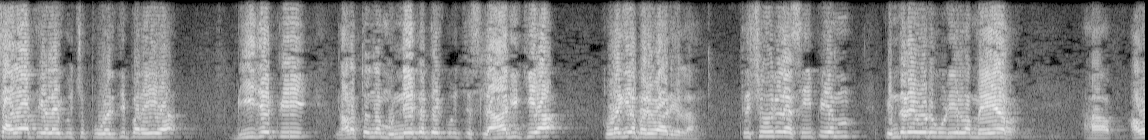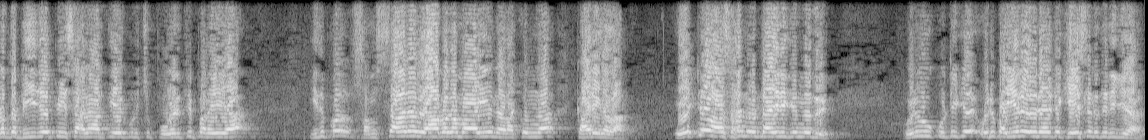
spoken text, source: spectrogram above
സ്ഥാനാർത്ഥികളെ കുറിച്ച് പുകഴ്ത്തി പറയുക ബി ജെ പി നടത്തുന്ന മുന്നേറ്റത്തെക്കുറിച്ച് ശ്ലാഘിക്കുക തുടങ്ങിയ പരിപാടികളാണ്. തൃശൂരിലെ സി പി എം പിന്തുണയോടുകൂടിയുള്ള മേയർ അവിടുത്തെ ബി ജെ പി സ്ഥാനാർത്ഥിയെ കുറിച്ച് പുകഴ്ത്തി പറയുക ഇതിപ്പോ സംസ്ഥാന വ്യാപകമായി നടക്കുന്ന കാര്യങ്ങളാണ്. ഏറ്റവും അവസാനം ഉണ്ടായിരിക്കുന്നത് ഒരു കുട്ടിക്ക് ഒരു പയ്യനെതിരായിട്ട് കേസെടുത്തിരിക്കുകയാണ്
